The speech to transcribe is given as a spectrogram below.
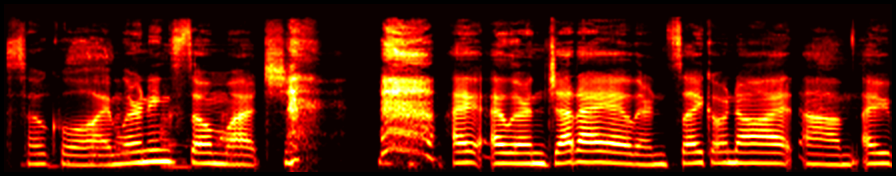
So cool. I'm learning so much. I, I learned Jedi, I learned Psychonaut. Um, I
